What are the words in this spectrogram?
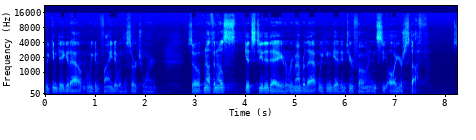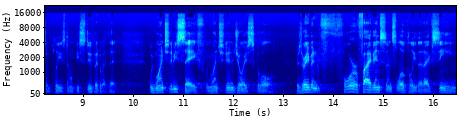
We can dig it out and we can find it with a search warrant. So if nothing else gets to you today, remember that we can get into your phone and see all your stuff. So please don't be stupid with it. We want you to be safe. We want you to enjoy school. There's already been four or five incidents locally that I've seen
